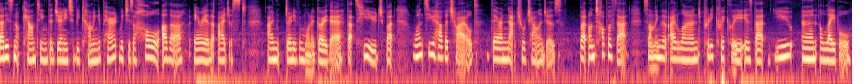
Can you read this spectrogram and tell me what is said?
that is not counting the journey to becoming a parent, which is a whole other area that I just I don't even want to go there. That's huge. But once you have a child, there are natural challenges. But on top of that, something that I learned pretty quickly is that you earn a label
